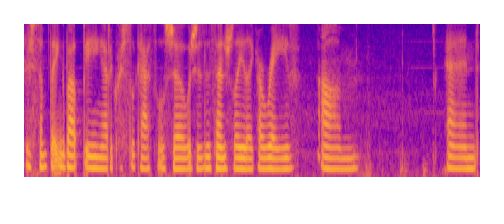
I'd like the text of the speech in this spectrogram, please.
there's something about being at a Crystal Castle show, which is essentially like a rave, um, and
